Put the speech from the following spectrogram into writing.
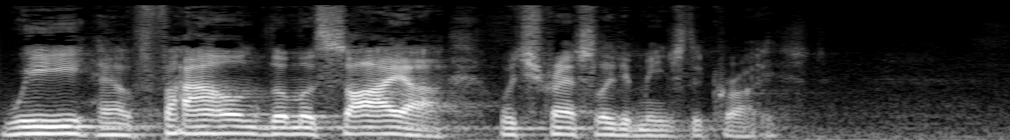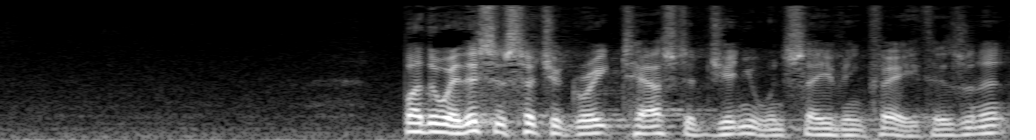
We have found the Messiah, which translated means the Christ. By the way, this is such a great test of genuine saving faith, isn't it?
